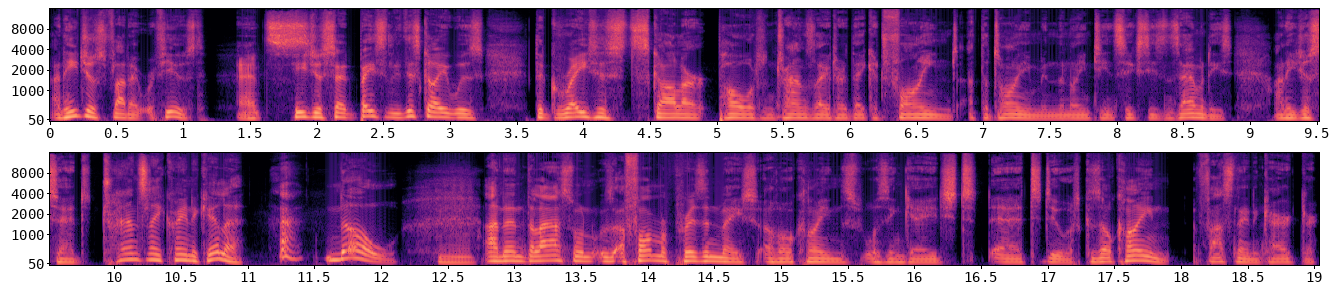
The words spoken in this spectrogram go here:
and he just flat out refused. It's He just said basically this guy was the greatest scholar, poet, and translator they could find at the time in the 1960s and 70s, and he just said, "Translate Cré na Cille." Ha, no. And then the last one was a former prison mate of Ó Cadhain's was engaged uh, to do it because Ó Cadhain, a fascinating character,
